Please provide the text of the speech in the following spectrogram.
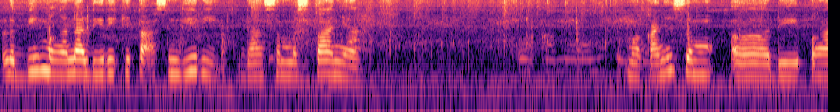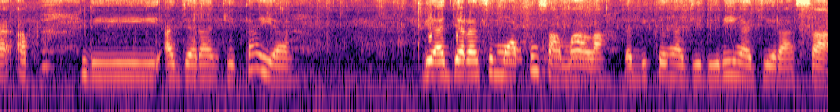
lebih mengenal diri kita sendiri dan semestanya. Makanya sem, uh, di apa di ajaran kita ya di ajaran semua pun sama lah. Lebih ke ngaji diri ngaji rasa.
